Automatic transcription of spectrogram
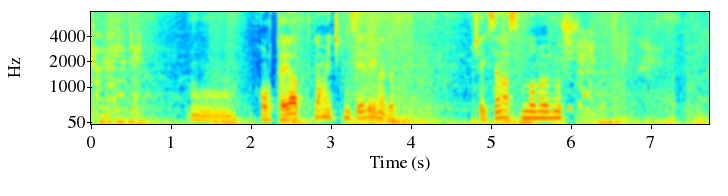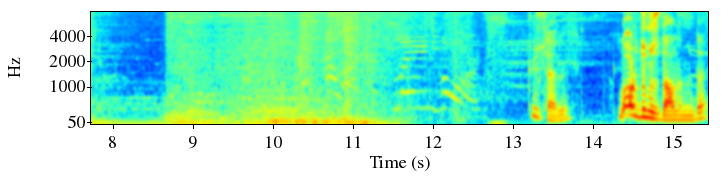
輝け Ortaya attık ama hiç kimseye değmedi. Çeksen aslında onu ölür. Güzel. Lordumuz da alındı.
